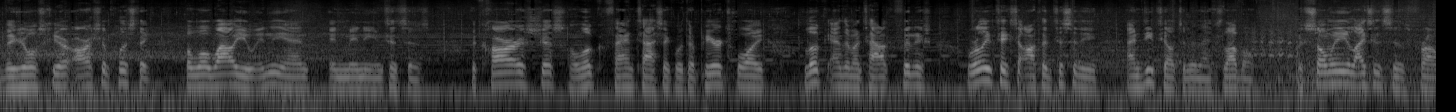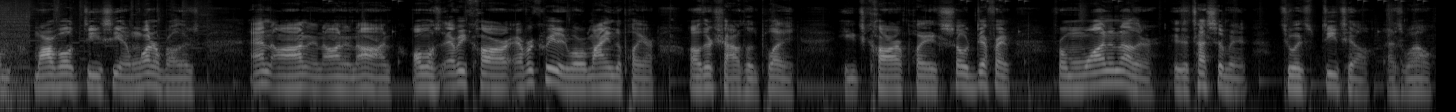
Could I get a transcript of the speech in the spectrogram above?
The visuals here are simplistic, but will wow you in the end in many instances. The cars just look fantastic with their pure toy look and the metallic finish really takes the authenticity and detail to the next level. With so many licenses from Marvel, DC, and Warner Brothers, and on and on and on, almost every car ever created will remind the player of their childhood play. Each car plays so different from one another is a testament to its detail as well.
